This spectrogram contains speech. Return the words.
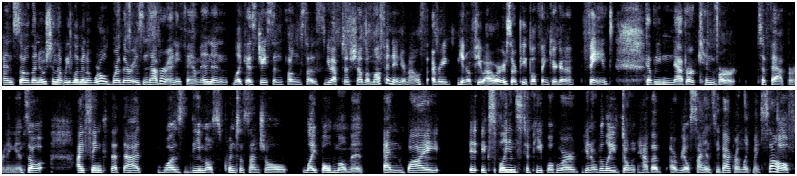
and so the notion that we live in a world where there is never any famine and like as jason fung says you have to shove a muffin in your mouth every you know few hours or people think you're going to faint that we never convert to fat burning and so i think that that was the most quintessential light bulb moment and why it explains to people who are, you know, really don't have a, a real sciencey background like myself,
